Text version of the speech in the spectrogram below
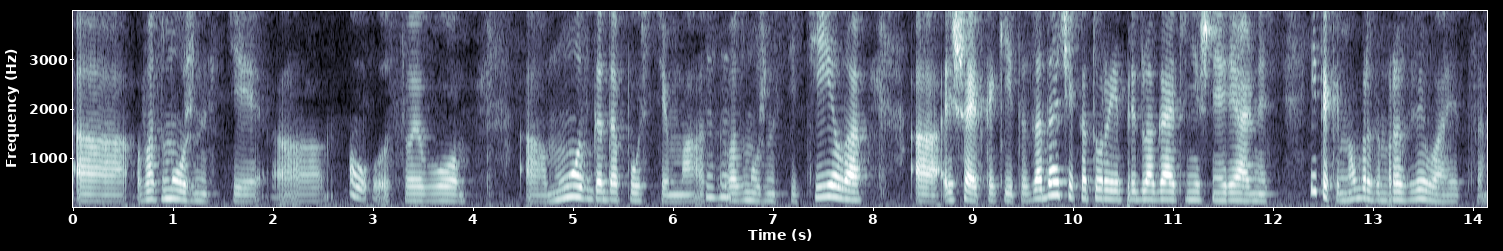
возможности ну, своего мозга, допустим, угу. возможности тела, решает какие-то задачи, которые предлагает внешняя реальность, и таким образом развивается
